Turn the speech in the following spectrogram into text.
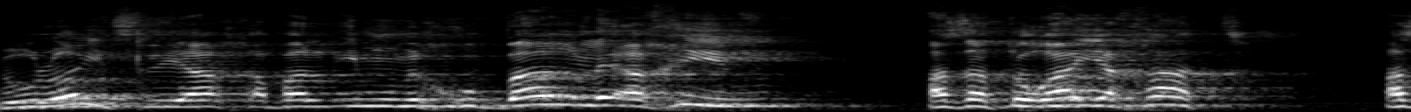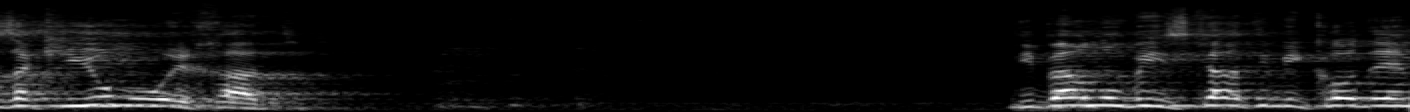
והוא לא הצליח, אבל אם הוא מחובר לאחיו, אז התורה היא אחת, אז הקיום הוא אחד. דיברנו והזכרתי מקודם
